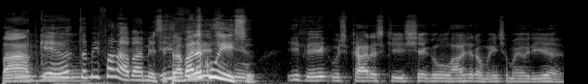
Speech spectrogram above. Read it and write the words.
pá. Uhum. Porque eu também falava, ah, meu, você E trabalha com isso. E ver os caras que chegam lá, geralmente a maioria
